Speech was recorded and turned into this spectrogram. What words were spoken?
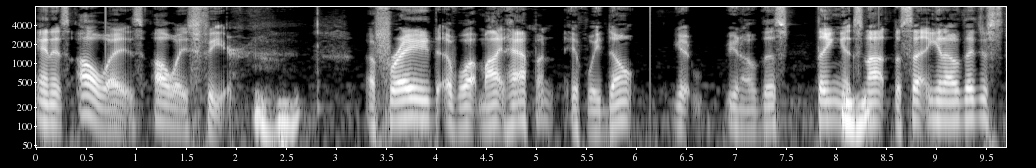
And it's always, always fear. Mm-hmm. Afraid of what might happen if we don't get, you know, this thing it's mm-hmm. not the same, you know, they just,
